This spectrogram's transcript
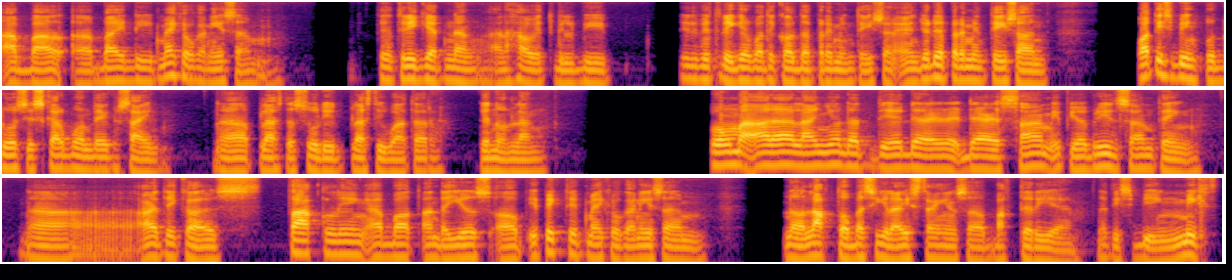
about uh, by the microorganism trigger ng uh, how it will be it will trigger what they call the fermentation. And during the fermentation what is being produced is carbon dioxide uh, plus the solid plus the water. Ganun lang. Kung maalala nyo that there, there, there are some if you read something uh, articles tackling about on the use of effective microorganism no, lactobacilli strains of bacteria that is being mixed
